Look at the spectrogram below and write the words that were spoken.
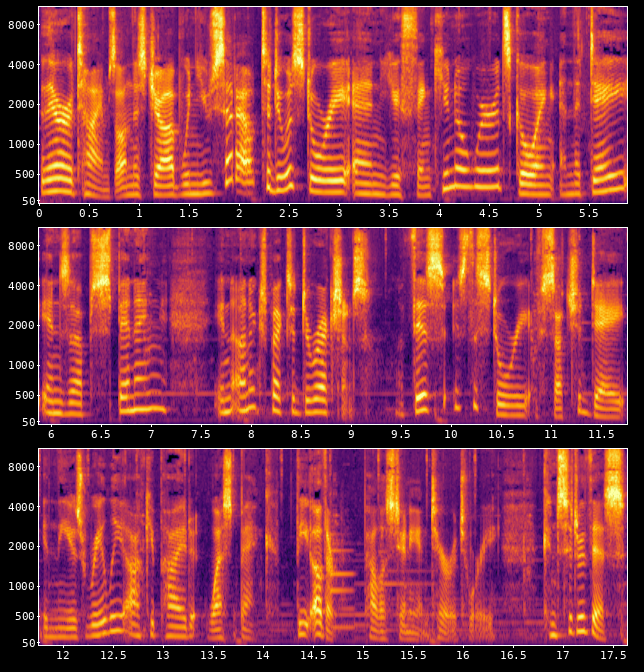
There are times on this job when you set out to do a story and you think you know where it's going, and the day ends up spinning in unexpected directions. This is the story of such a day in the Israeli occupied West Bank, the other Palestinian territory. Consider this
